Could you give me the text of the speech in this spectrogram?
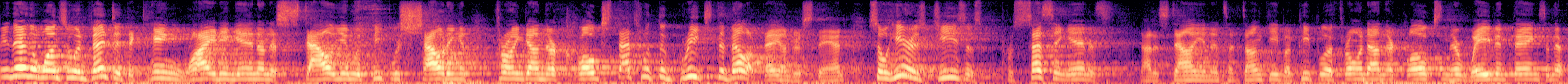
I mean, they're the ones who invented the king riding in on a stallion with people shouting and throwing down their cloaks. That's what the Greeks developed, they understand. So here is Jesus processing in. It's not a stallion, it's a donkey, but people are throwing down their cloaks and they're waving things and they're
